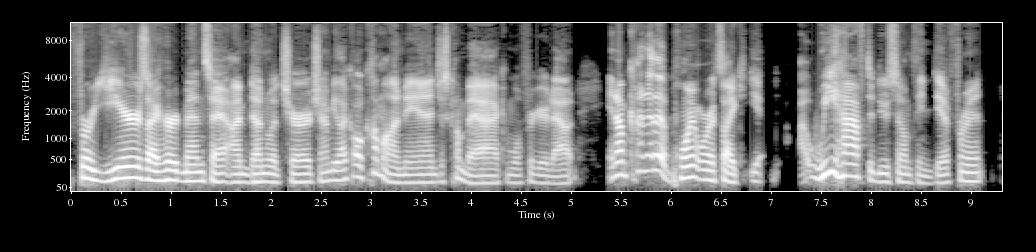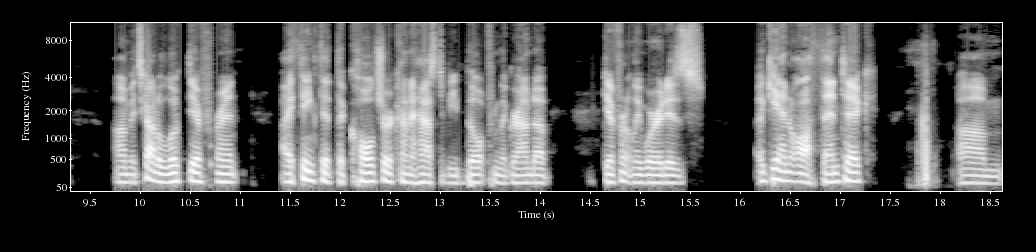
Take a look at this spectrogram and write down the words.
For years, I heard men say, "I'm done with church," and I'd be like, "Oh, come on, man, just come back, and we'll figure it out." And I'm kind of at a point where it's like, we have to do something different. Um, it's got to look different. I think that the culture kind of has to be built from the ground up differently, where it is again authentic um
